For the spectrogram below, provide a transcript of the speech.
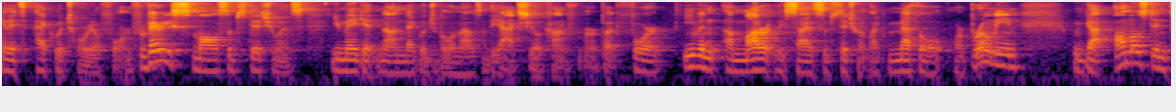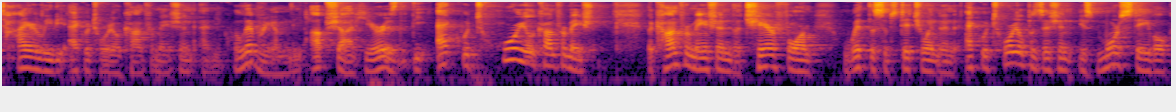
in its equatorial form. For very small substituents, you may get non-negligible amounts of the axial conformer, but for even a moderately sized substituent like methyl or bromine, we've got almost entirely the equatorial conformation at equilibrium. The upshot here is that the equatorial conformation, the conformation, the chair form with the substituent in an equatorial position is more stable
